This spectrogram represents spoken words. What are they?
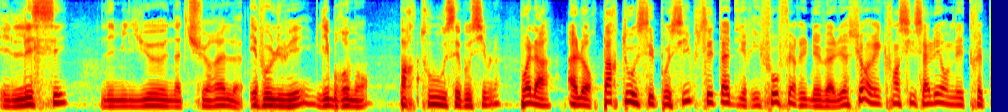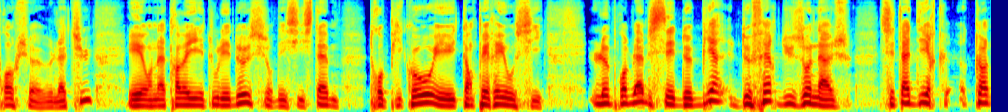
et laisser les milieux naturels évoluer librement? Partout où c'est possible Voilà. Alors, partout où c'est possible, c'est-à-dire, il faut faire une évaluation. Avec Francis Allais, on est très proche euh, là-dessus. Et on a travaillé tous les deux sur des systèmes tropicaux et tempérés aussi. Le problème, c'est de bien, de faire du zonage. C'est-à-dire quand,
